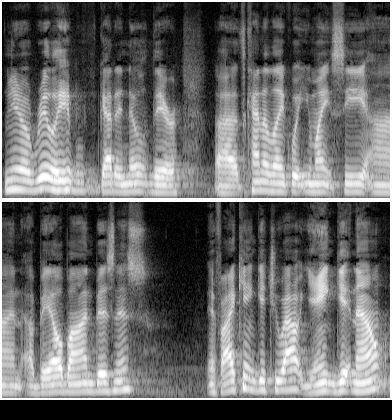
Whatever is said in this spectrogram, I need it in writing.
You know, really, we've got a note there. Uh, it's kind of like what you might see on a bail bond business. If I can't get you out, you ain't getting out.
